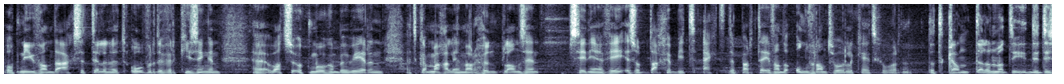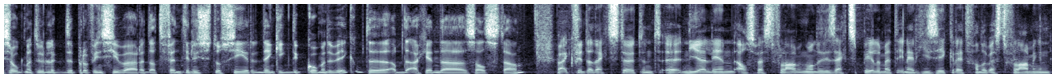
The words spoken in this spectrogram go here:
Opnieuw vandaag, ze tillen het over de verkiezingen, uh, wat ze ook mogen beweren. Het mag alleen maar hun plan zijn. CD&V is op dat gebied echt de partij van de onverantwoordelijkheid geworden. Dat kan tellen, want dit is ook natuurlijk de provincie waar dat Ventilis-dossier, denk ik, de komende week op de, op de agenda zal staan. Maar ik vind dat echt stuitend. Uh, niet alleen als West-Vlaming, want het is echt spelen met de energiezekerheid van de West-Vlamingen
